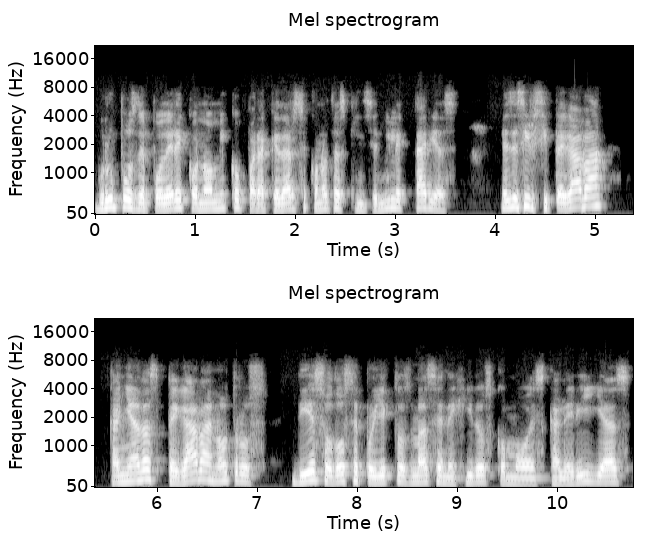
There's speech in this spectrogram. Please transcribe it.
grupos de poder económico para quedarse con otras 15 mil hectáreas. Es decir, si pegaba Cañadas, pegaban otros 10 o 12 proyectos más en ejidos como Escalerillas,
